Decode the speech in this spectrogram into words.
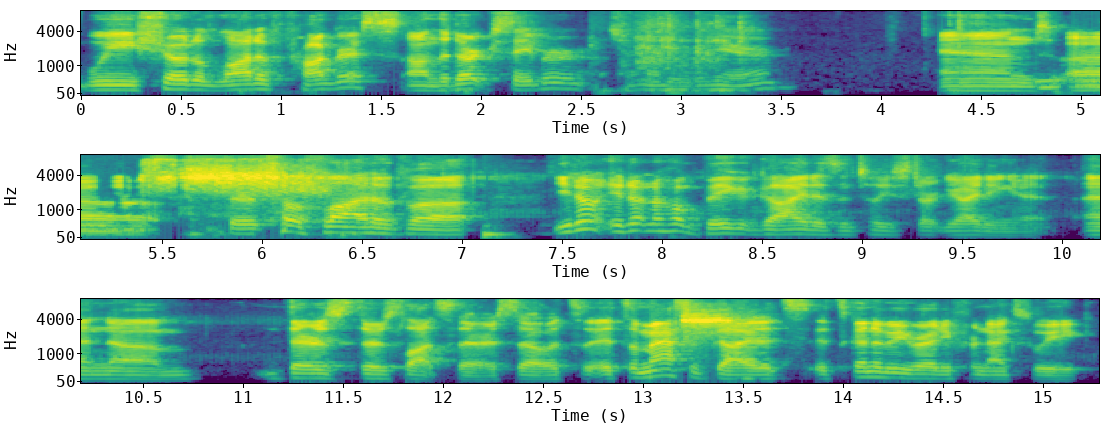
we showed a lot of progress on the Dark Saber, which I have over here, and uh, there's a lot of uh, you don't you don't know how big a guide is until you start guiding it, and um, there's there's lots there. So it's it's a massive guide. It's it's going to be ready for next week,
